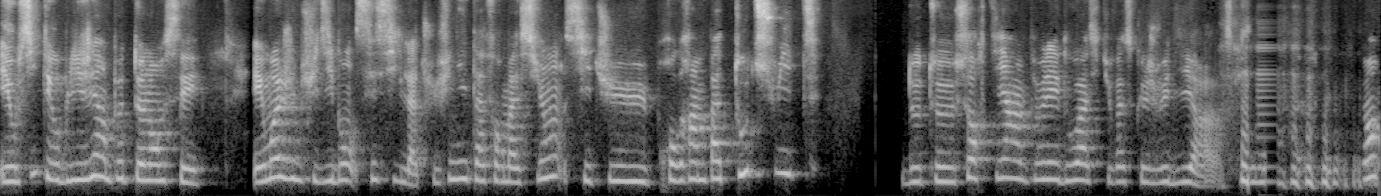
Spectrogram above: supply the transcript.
et aussi tu es obligé un peu de te lancer. Et moi, je me suis dit, bon, Cécile, là, tu finis ta formation, si tu programmes pas tout de suite de te sortir un peu les doigts, si tu vois ce que je veux dire, excuse-moi,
